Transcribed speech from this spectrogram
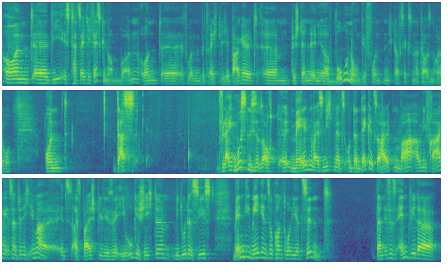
und die ist tatsächlich festgenommen worden und es wurden beträchtliche Bargeldbestände in ihrer Wohnung gefunden, ich glaube 600.000 Euro. Und das Vielleicht mussten sie es auch äh, melden, weil es nicht mehr unter den Deckel zu halten war. Aber die Frage ist natürlich immer, jetzt als Beispiel diese EU-Geschichte, wie du das siehst, wenn die Medien so kontrolliert sind, dann ist es entweder,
